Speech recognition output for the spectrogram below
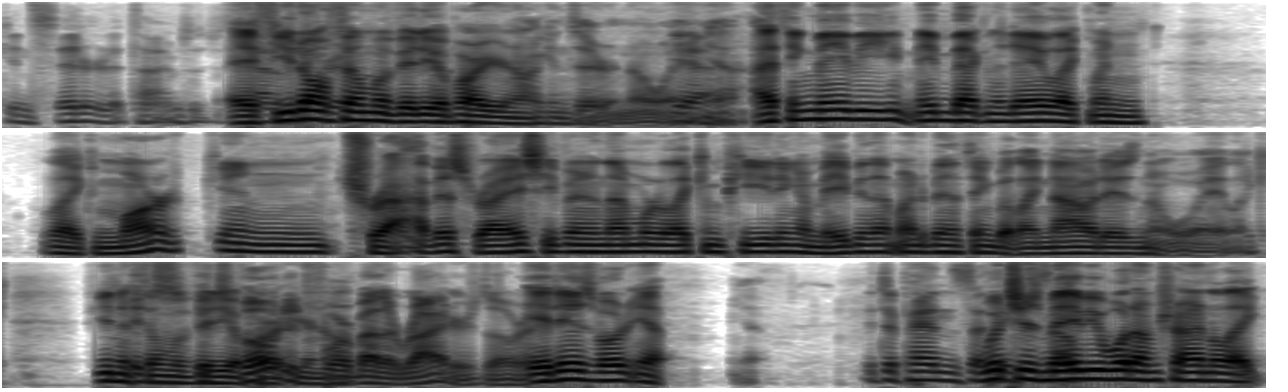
considered at times It's just If you don't trip. film a video part, you're not considered. No way. Yeah. Yeah. I think maybe maybe back in the day, like when like Mark and Travis Rice, even them were like competing, and maybe that might have been a thing. But like nowadays, no way. Like if you didn't It's, film a video it's part, voted you're for not. by the riders, though, right? It is voted. Yep. Yeah. yeah. It depends I Which think is some- maybe what I'm trying to like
